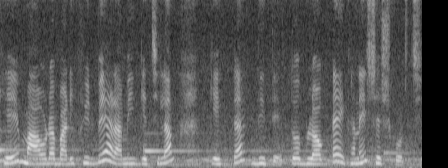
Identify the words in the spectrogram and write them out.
খেয়ে মা ওরা বাড়ি ফিরবে আর আমি গেছিলাম কেকটা দিতে। তো ব্লগটা এখানেই শেষ করছি।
